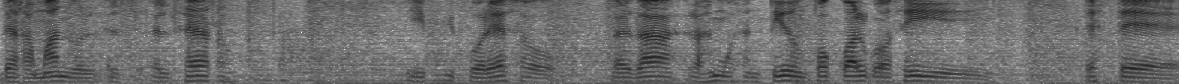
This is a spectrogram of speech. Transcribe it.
derramando el, el- el cerro. Y, por eso, ¿verdad? Los hemos sentido un poco algo así este,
